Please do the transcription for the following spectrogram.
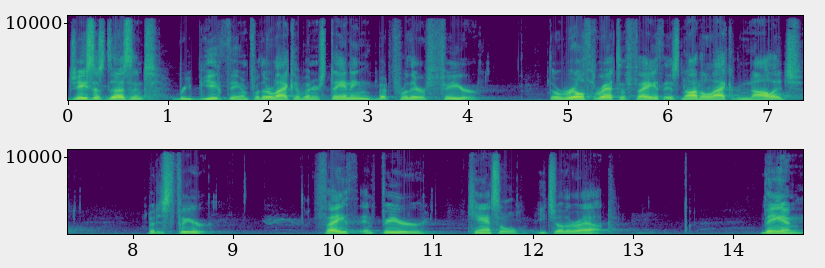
Jesus doesn't rebuke them for their lack of understanding, but for their fear. The real threat to faith is not a lack of knowledge, but it's fear. Faith and fear cancel each other out. Then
